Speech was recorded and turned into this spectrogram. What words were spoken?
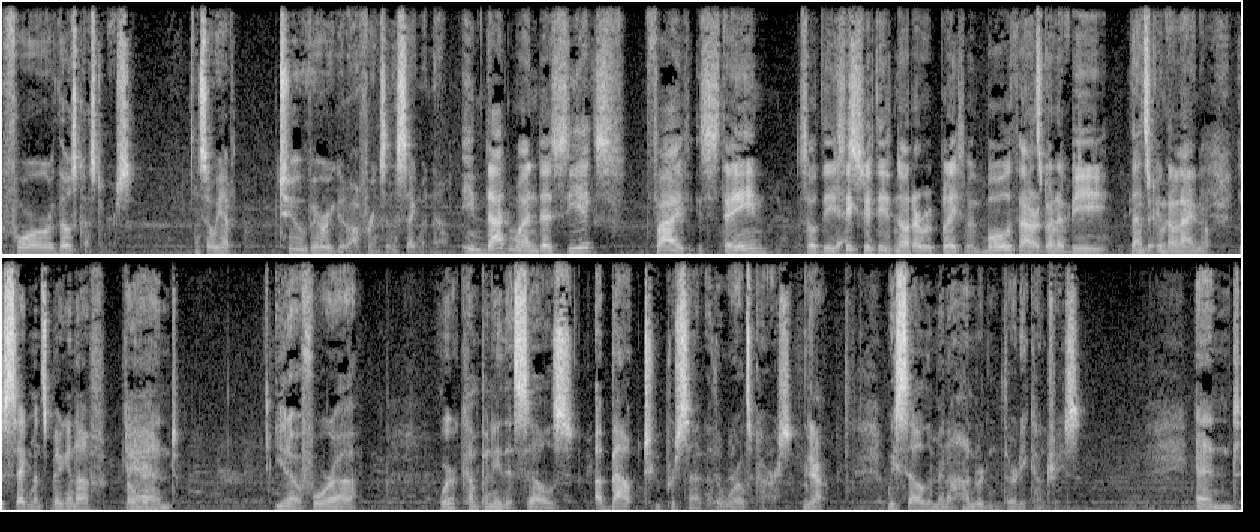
for those customers. And so we have two very good offerings in the segment now. In that one, the CX5 is staying, so the Yes. 650 is not a replacement. Both are going to correct. be That's in, the, in the lineup. The segment's big enough, Okay. and you know, for a we're a company that sells about two percent of the world's cars. Yeah, We sell them in 130 countries, and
